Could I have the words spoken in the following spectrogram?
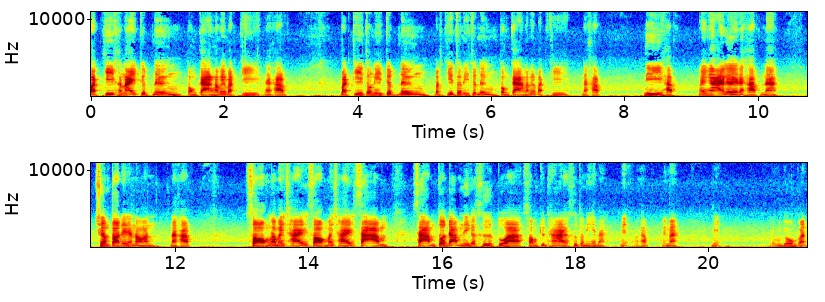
บัตรกีข้างในจุดหนึ่งตรงกลางแล้วไม่บัตรกีนะครับ บัตรกีตรงนี้จุดหนึ่งบัตรกีตัวนี้จุดหนึ่งตรงกลางแล้วไม่บัตรกีนะครับ นี่ครับไม่ง่ายเลยนะครับนะ เชื่อมต่อได้แน่นอนนะครับสองแล้วไม่ใช้สองไม่ใช้สามสามตัวดำนี้ก็คือตัวสองจุดห้าก็คือตัวนี้เห็นไหมเนี่ยนะครับเห็นไหมเนี่ยเดี๋ยวโยงก่อน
